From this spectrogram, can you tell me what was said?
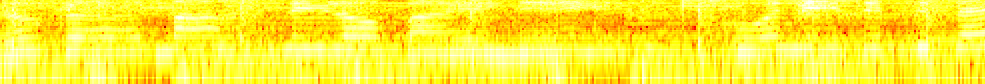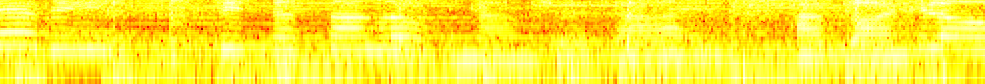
เราเกิดมาในโลกใบนี้ ควรมีสิทธิเสรี ที่จะสร้างโลกงามเชิดชาย หากปล่อยให้โลก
